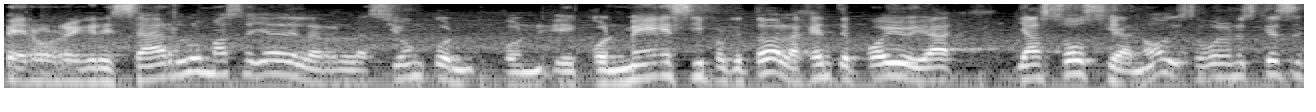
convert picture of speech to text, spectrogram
pero regresarlo más allá de la relación con, con, eh, Messi, porque toda la gente pollo ya, ya asocia, ¿no? Dice, bueno, es que es,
